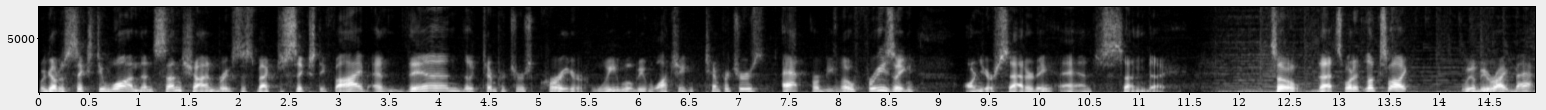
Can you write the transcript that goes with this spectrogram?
We go to 61, then sunshine brings us back to 65, and then the temperatures crater. We will be watching temperatures at or below freezing on your Saturday and Sunday. So that's what it looks like. We'll be right back.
